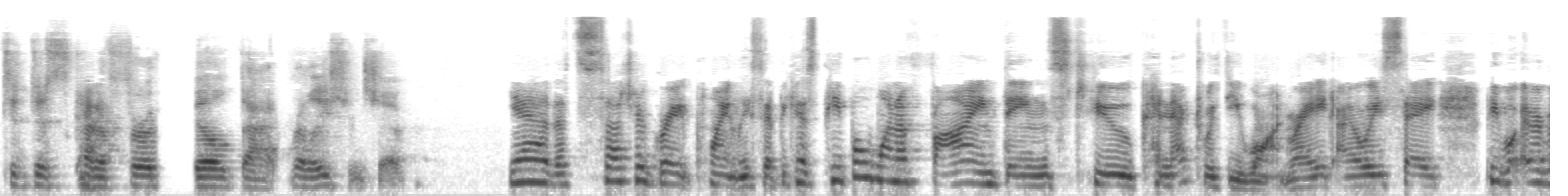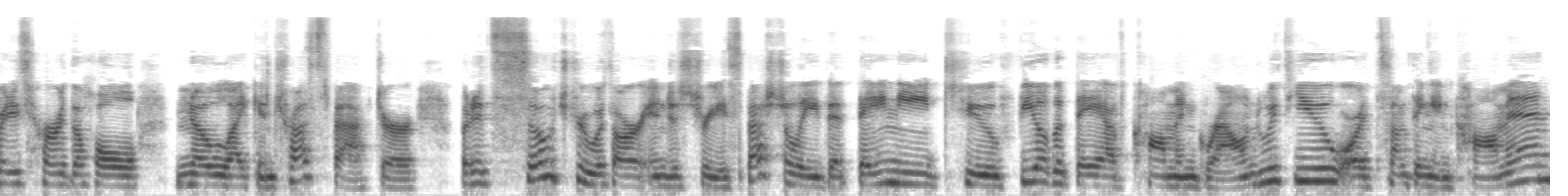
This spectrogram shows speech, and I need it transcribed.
to just kind of further build that relationship. Yeah, that's such a great point, Lisa, because people want to find things to connect with you on, right? I always say people, everybody's heard the whole know, like, and trust factor, but it's so true with our industry, especially that they need to feel that they have common ground with you or something in common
